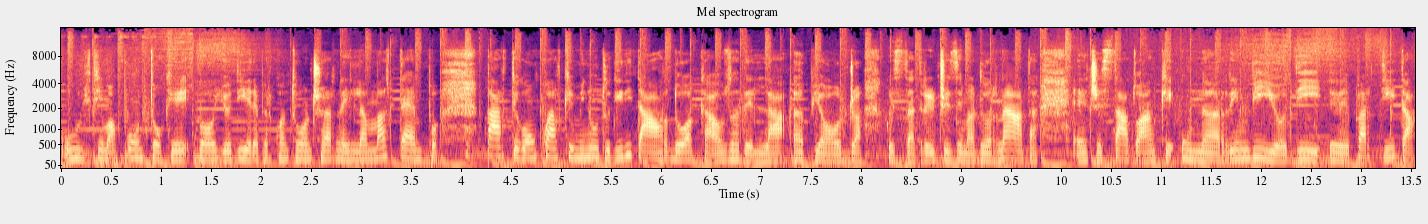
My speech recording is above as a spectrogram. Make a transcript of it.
ultimo appunto che voglio dire per quanto concerne il maltempo, parte con qualche minuto di ritardo a causa della eh, pioggia. Questa tredicesima giornata eh, c'è stato anche un rinvio di eh, partita,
